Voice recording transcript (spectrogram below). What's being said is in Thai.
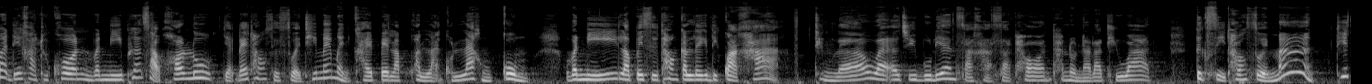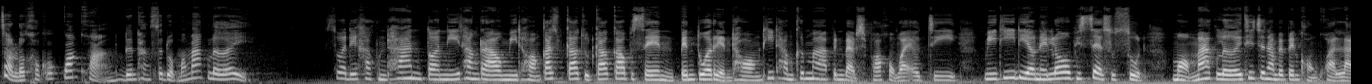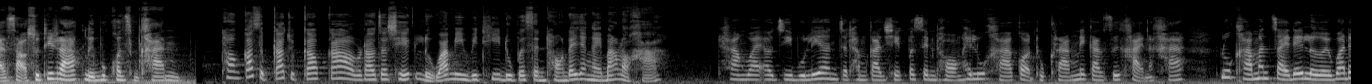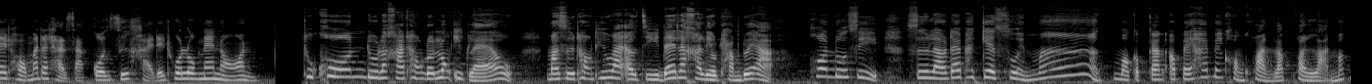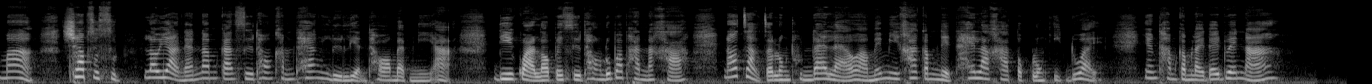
วัสดีค่ะทุกคน วันนี้เพื่อนสาวคลอลูกอยากได้ทองสวยๆที่ไม่เหมือนใครไปรับขวัญหลานคนแรกของกลุ่ม วันนี้เราไปซื้อทองกันเลยดีกว่าค่ะ ถึงแล้ว YLG Bullion สาขาสาทรถนนนราธิวาสตึกสีทองสวยมาก ที่จอดรถเขาก็กว้างขวางเดินทางสะดวกมากๆเลย สวัสดีค่ะคุณท่าน ตอนนี้ทางเรามีทอง 99.99%เป็นตัวเหรียญทองที่ทำขึ้นมาเป็นแบบเฉพาะของ YLG มีที่เดียวในโลกพิเศษสุดๆ เหมาะมากเลยที่จะนำไปเป็นของขวัญหลานสาวสุดที่รัก หรือบุคคลสำคัญ ทอง 99.99 เราจะเช็ค หรือว่ามีวิธีดูเปอร์เซ็นต์ทองได้ยังไงบ้างหรอคะ ทาง YLG Bullion จะทำการเช็คเปอร์เซ็นต์ทองให้ลูกค้าก่อนทุกครั้งในการซื้อขายนะคะ ลูกค้ามั่นใจได้เลยว่าได้ทองมาตรฐานสากลซื้อขายได้ทั่วโลกแน่นอน ทุกคนดูราคาทองลดลงอีกแล้ว มาซื้อทองที่ YLG ได้ราคาเรียวทำด้วยอะ่ะ คนดูสิ ซื้อแล้วได้แพ็กเกจสวยมาก เหมาะกับการเอาไปให้เป็นของขวัญรับขวัญหลานมากๆ ชอบสุดๆ เราอยากแนะนำการซื้อทองคำแท่งหรือเหรียญทองแบบนี้อะ ดีกว่าเราไปซื้อทองรูปพรรณนะคะ นอกจากจะลงทุนได้แล้วอะ ไม่มีค่ากำเนิดให้ราคาตกลงอีกด้วย ยังทำกำไรได้ด้วยนะ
